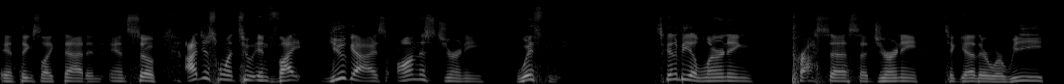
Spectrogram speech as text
and things like that and and so i just want to invite you guys on this journey with me it's going to be a learning process, a journey together where we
